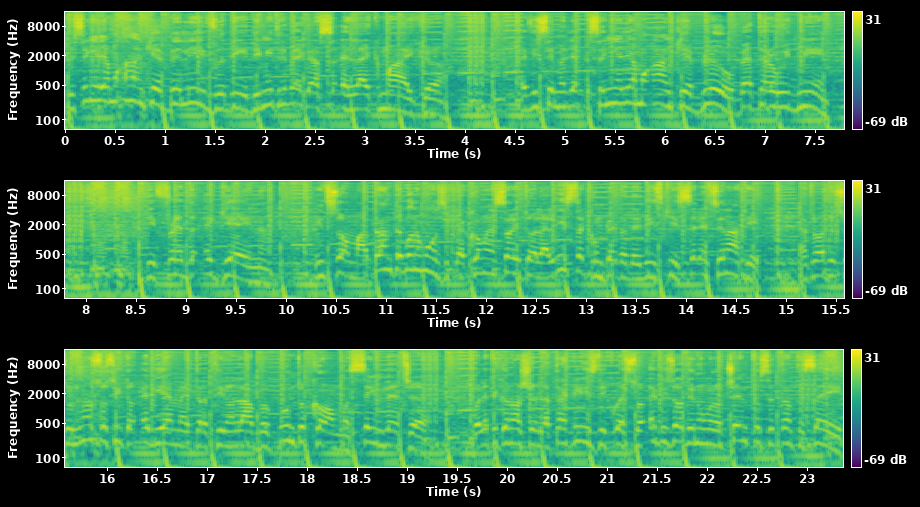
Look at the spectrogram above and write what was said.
Vi segnaliamo anche Believe di Dimitri Vegas e Like Mike. E vi segnaliamo anche Blue, Better With Me di Fred Again. Insomma, tanta buona musica, come al solito la lista completa dei dischi selezionati la trovate sul nostro sito edm-lab.com. Se invece volete conoscere la tracklist di questo episodio numero 176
